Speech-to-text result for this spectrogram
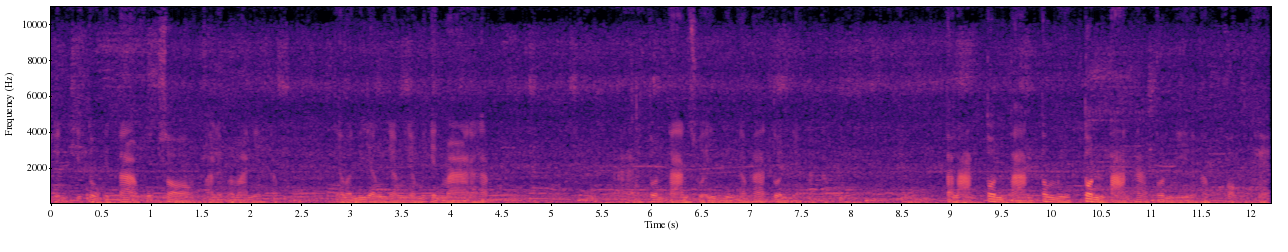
เล่นกีตงกีตาร์ฟุกซองอะไรประมาณนี้ครับ แต่วันนี้ยังยังยังไม่เห็นมานะครับต้นตาลสวยจริงครับห้าต้นเนี่ยนะครับ ตลาดต้นตาลต้องมีต้นตาลห้าต้นนี้นะครับของแท้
